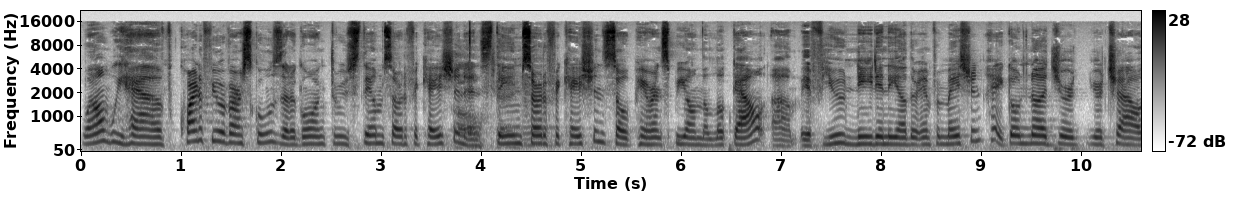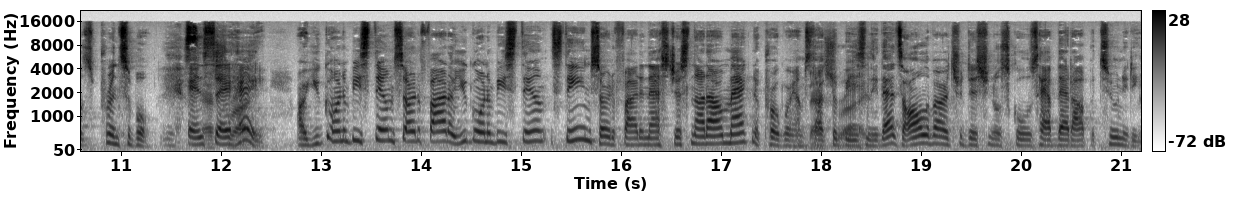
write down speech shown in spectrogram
Well, we have quite a few of our schools that are going through STEM certification and STEAM certification, so parents be on the lookout. Um, if you need any other information, hey, go nudge your, your child's principal and say, right. hey, are you going to be STEM certified? Are you going to be STEM, STEAM certified? And that's just not our magnet programs, That's Dr. right. Beasley. That's all of our traditional schools have that opportunity.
